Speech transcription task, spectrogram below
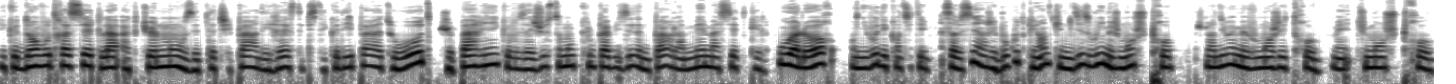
et que dans votre assiette, là, actuellement, vous avez peut-être, je sais pas, des restes, et puis c'est que des pâtes ou autre, je parie que vous avez justement culpabilisé de ne pas avoir la même assiette qu'elle. Ou alors, au niveau des quantités. Ça aussi, hein, j'ai beaucoup de clientes qui me disent, oui, mais je mange trop. Je leur dis oui mais vous mangez trop, mais tu manges trop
